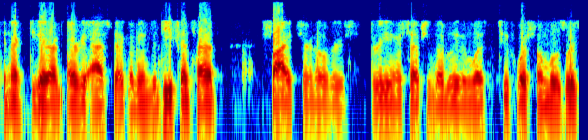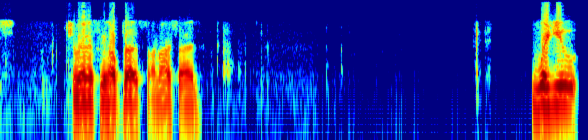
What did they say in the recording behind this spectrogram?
connected together on every aspect. I mean, the defense had five turnovers, three interceptions, I believe it was, two forced fumbles, which tremendously helped us on our side. Were you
